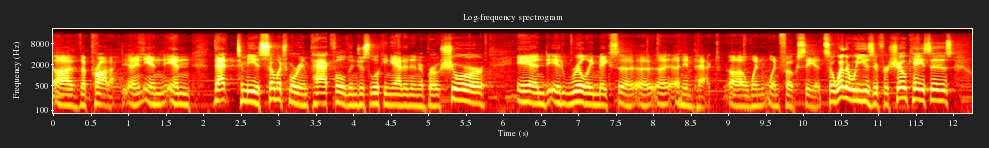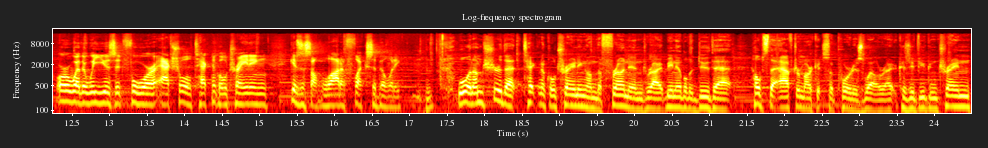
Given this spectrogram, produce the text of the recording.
uh, the product? And, and, and that to me is so much more impactful than just looking at it in a brochure and it really makes a, a, an impact uh, when, when folks see it. So whether we use it for showcases or whether we use it for actual technical training, gives us a lot of flexibility. Mm -hmm. Well, and I'm sure that technical training on the front end, right, being able to do that helps the aftermarket support as well, right? Because if you can train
